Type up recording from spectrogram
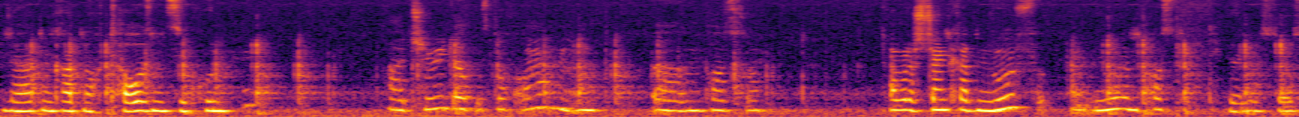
Wir hatten gerade noch 1000 Sekunden. Aber Cherry Dog ist doch auch noch ein äh, Imposter. Aber da stand gerade null, null Imposter. Digga, was ist das?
